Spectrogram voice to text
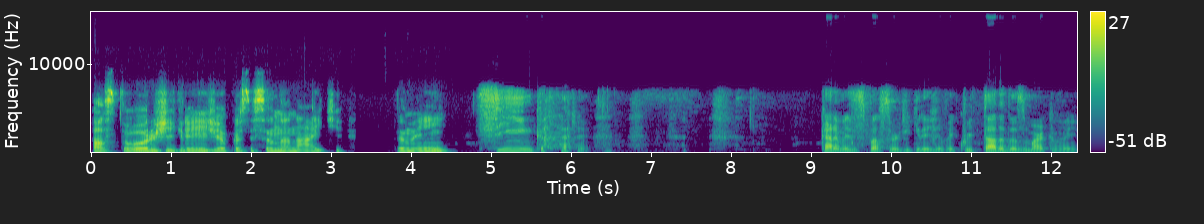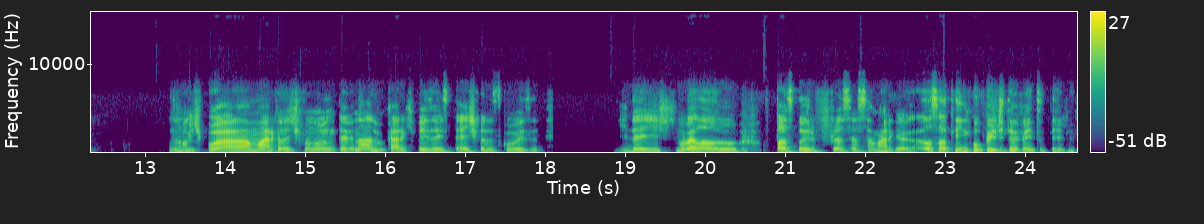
pastores de igreja processando a Nike também. Sim, cara. Cara, mas esse pastor de igreja, velho, coitada das marcas, velho. Não, e, tipo, a marca, tipo, não teve nada. O cara que fez a estética das coisas, e daí vai lá o pastor e processa a marca. Ela só tem culpa de ter feito o tênis,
